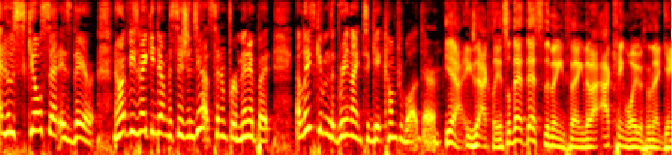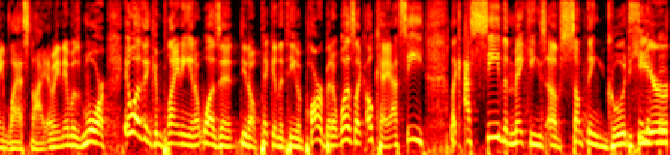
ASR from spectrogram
and whose skill set is there. Now, if he's making dumb decisions, yeah, sit him for a minute, but at least give him the green light to get comfortable out there. Yeah, exactly. And so that that's the main thing that I, I came away with from that game last night. I mean, it was more, it wasn't complaining and it wasn't, you know, picking the team apart, but it was like, okay, I see, like, I see the makings of something good See here.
